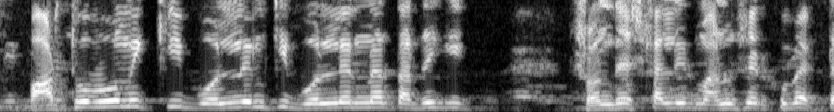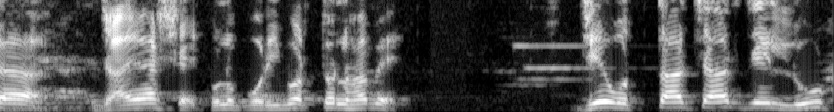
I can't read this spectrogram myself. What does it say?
যে পার্থভৌমিক কি বললেন কি বললেন না তাতে কি সন্দেশখালীর মানুষের খুব একটা যায় আসে? কোনো পরিবর্তন হবে? যে অত্যাচার যে লুট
